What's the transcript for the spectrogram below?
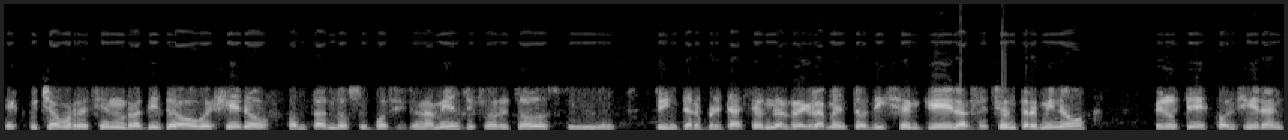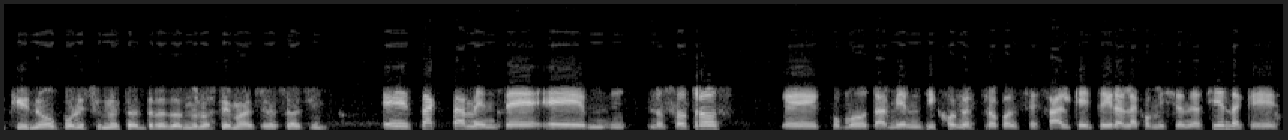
escuchamos recién un ratito a Ovejero contando su posicionamiento y sobre todo su, su interpretación del reglamento. Dicen que la sesión terminó, pero ustedes consideran que no, por eso no están tratando los temas. ¿Es así? Exactamente. Eh, nosotros, eh, como también dijo nuestro concejal que integra la Comisión de Hacienda, que es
